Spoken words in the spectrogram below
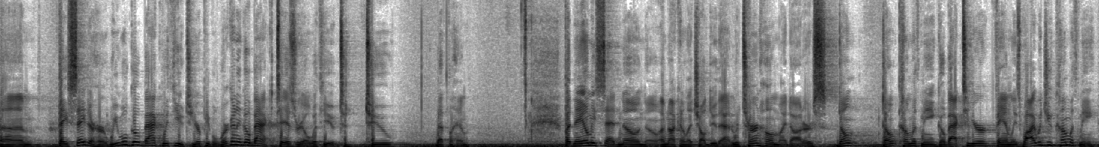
um, they say to her, We will go back with you to your people. We're going to go back to Israel with you, to, to Bethlehem. But Naomi said, No, no, I'm not going to let y'all do that. Return home, my daughters. Don't, don't come with me. Go back to your families. Why would you come with me?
